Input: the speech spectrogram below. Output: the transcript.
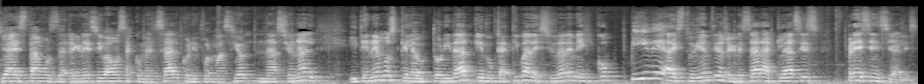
Ya estamos de regreso y vamos a comenzar con información nacional. Y tenemos que la Autoridad Educativa de Ciudad de México pide a estudiantes regresar a clases presenciales.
